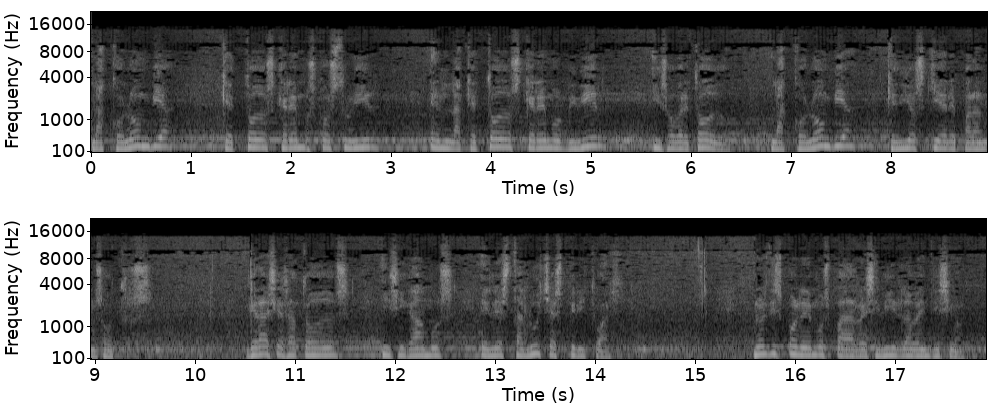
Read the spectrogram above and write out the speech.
la Colombia que todos queremos construir, en la que todos queremos vivir y sobre todo la Colombia que Dios quiere para nosotros. Gracias a todos y sigamos en esta lucha espiritual. Nos disponemos para recibir la bendición.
